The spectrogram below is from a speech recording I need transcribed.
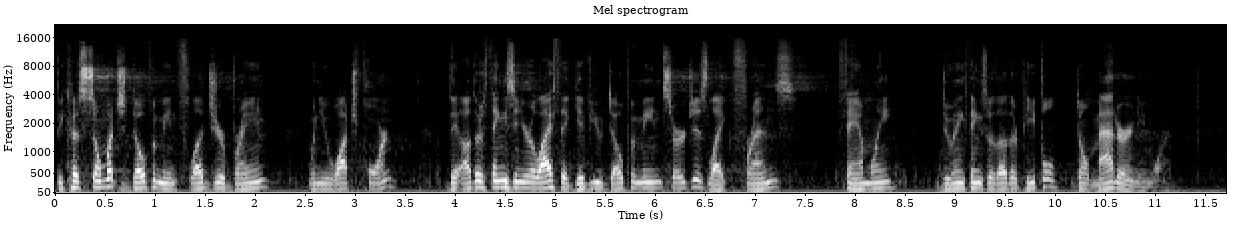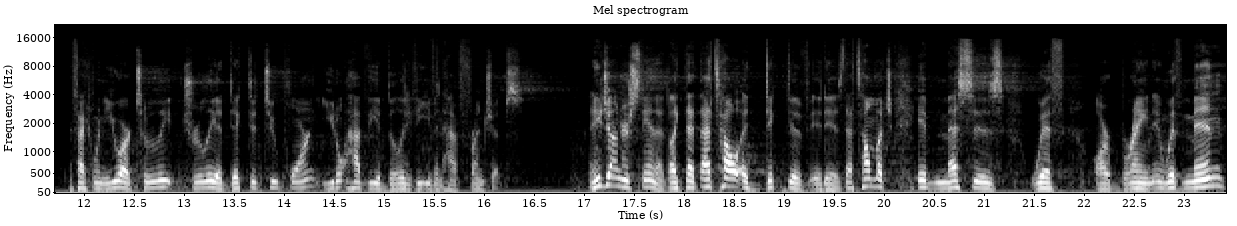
Because so much dopamine floods your brain when you watch porn, the other things in your life that give you dopamine surges, like friends, family, doing things with other people, don't matter anymore. In fact, when you are truly, truly addicted to porn, you don't have the ability to even have friendships. I need you to understand that. Like that, that's how addictive it is. That's how much it messes with our brain. And with men,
